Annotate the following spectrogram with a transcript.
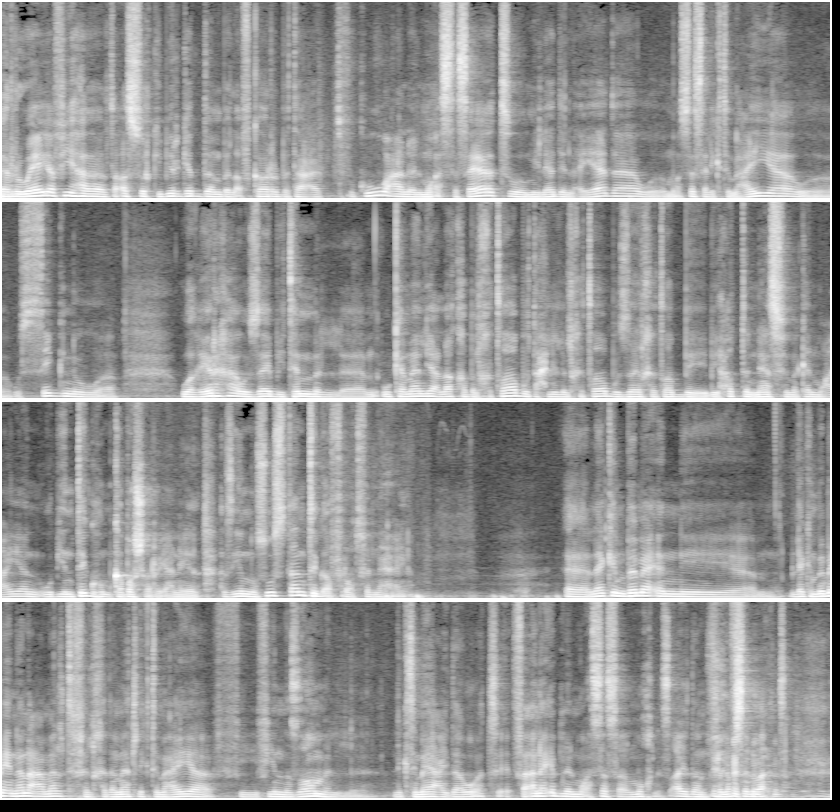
الرواية فيها تأثر كبير جدا بالأفكار بتاعت فوكو عن المؤسسات وميلاد العيادة والمؤسسة الاجتماعية والسجن و وغيرها وإزاي بيتم وكمان ليه علاقة بالخطاب وتحليل الخطاب وإزاي الخطاب بيحط الناس في مكان معين وبينتجهم كبشر. يعني هذه النصوص تنتج أفراد في النهاية. آه، لكن بما إني لكن بما إن أنا عملت في الخدمات الاجتماعية في في النظام الاجتماعي دوت فأنا ابن المؤسسة المخلص أيضا في نفس الوقت.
